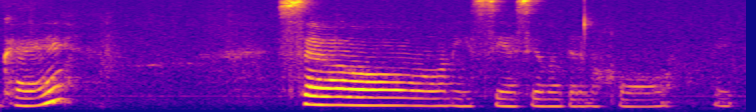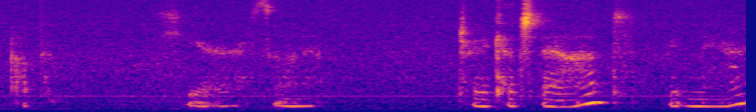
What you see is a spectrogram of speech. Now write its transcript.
Okay. So let me see, I see a little bit of a hole right up here. So I'm going to try to catch that right in there.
